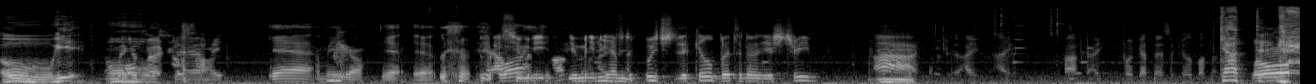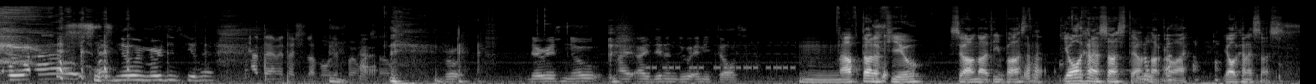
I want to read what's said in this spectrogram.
Oh, he. Omega Oh. sus. Yeah, mate. Yeah, Omega. Yeah, yeah. Yeah, you, may, you maybe have to push the kill button on your stream. Ah, I, I, fuck, I forgot there's a kill button. God Oh, damn. wow. I have no emergency left. God damn it, I should have voted for myself. Bro, there is no. I, I didn't do any task. Hmm, I've done a few, so I'm not the imposter. You all kind of sus though. I'm not gonna lie. You all kind of sus.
